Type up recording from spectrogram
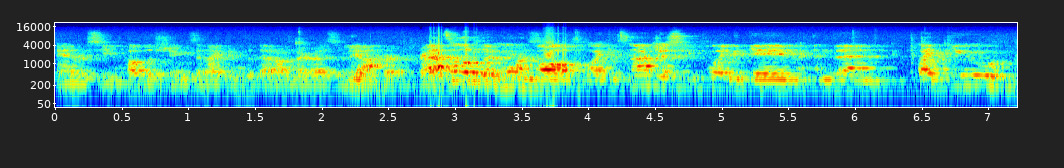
and receive publishings and I can put that on my resume Yeah, for That's a little bit more involved, like, it's not just you play the game and then, like, you,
